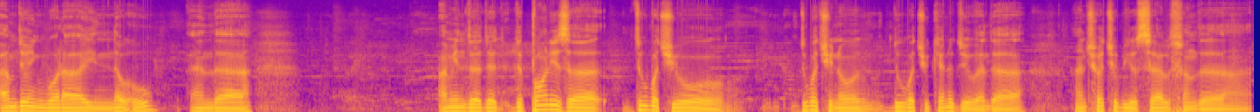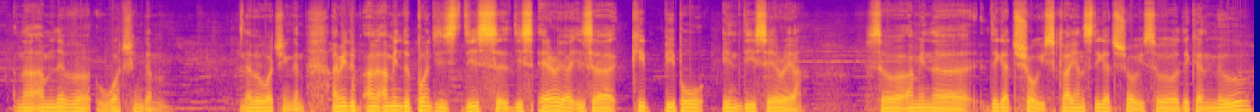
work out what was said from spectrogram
I'm doing what I know, and uh, I mean the, the the point is uh, do what you do what you know, do what you can do, and uh, and try to be yourself. And uh, I'm never watching them, never watching them. I mean, the, I mean the point is this uh, this area is uh, keep people in this area. So I mean they got choice, clients they got choice, so they can move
